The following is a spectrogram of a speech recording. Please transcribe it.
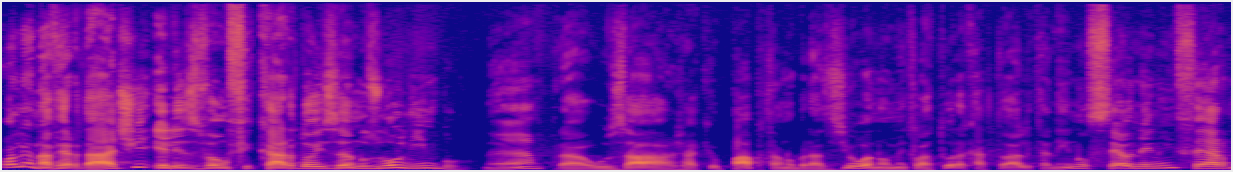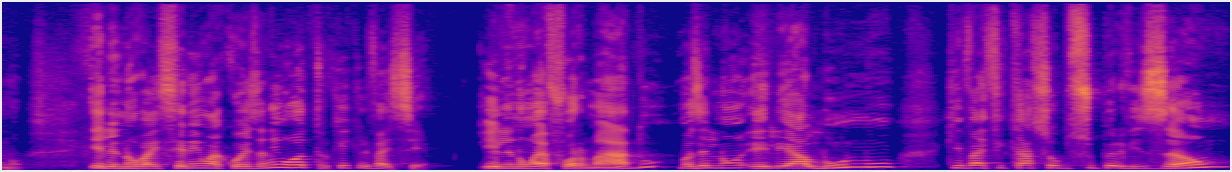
Olha, na verdade, eles vão ficar dois anos no limbo, né? Para usar, já que o Papa está no Brasil, a nomenclatura católica nem no céu nem no inferno. Ele não vai ser nenhuma coisa nem outra. O que, que ele vai ser? Ele não é formado, mas ele, não, ele é aluno que vai ficar sob supervisão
